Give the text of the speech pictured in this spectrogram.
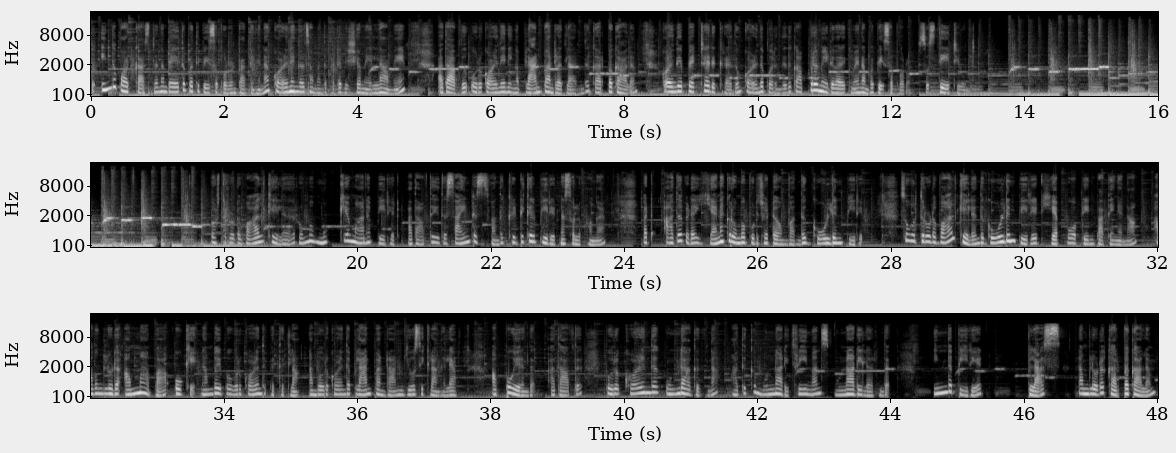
ஸோ இந்த பாட்காஸ்ட்டில் நம்ம எதை பற்றி பேச போகிறோம்னு பார்த்தீங்கன்னா குழந்தைங்கள் சம்மந்தப்பட்ட விஷயம் எல்லாமே அதாவது ஒரு குழந்தைய நீங்கள் பிளான் பண்ணுறதுலேருந்து கர்ப்ப காலம் குழந்தைய பெற்றெடுக்கிறதும் குழந்தை பிறந்ததுக்கு அப்புறமேட்டு வரைக்குமே நம்ம பேச போகிறோம் ஸோ ஸ்டே ஒருத்தரோட வாழ்க்கையில் ரொம்ப முக்கியமான பீரியட் அதாவது இது சயின்டிஸ்ட் வந்து கிரிட்டிக்கல் பீரியட்னு சொல்லுவாங்க. பட் அதை விட எனக்கு ரொம்ப பிடிச்ச டேர்ம் வந்து கோல்டன் பீரியட் ஸோ ஒருத்தரோட வாழ்க்கையில் இந்த கோல்டன் பீரியட் எப்போ அப்படின்னு பார்த்தீங்கன்னா அவங்களோட அம்மா அப்பா ஓகே நம்ம இப்போ ஒரு குழந்தை பெற்றுக்கலாம். நம்ம ஒரு குழந்தை பிளான் பண்ணுறான்னு யோசிக்கிறாங்க இல்லையா? அப்போ இருந்து அதாவது இப்போ ஒரு குழந்தை உண்டாகுதுன்னா அதுக்கு முன்னாடி த்ரீ மந்த்ஸ் முன்னாடியிலேருந்து இந்த பீரியட் ப்ளஸ் நம்மளோட கர்ப்ப காலம்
